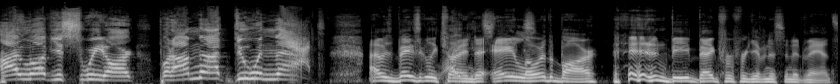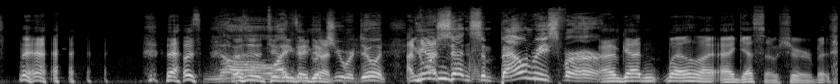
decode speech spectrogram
I love you, sweetheart, but I'm not doing that. I was basically trying it, to a lower the bar and b beg for forgiveness in advance. that was No, those are the two I things I, did. what you were doing. I've you were setting some boundaries for her. I've gotten well, I, I guess so, sure, but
